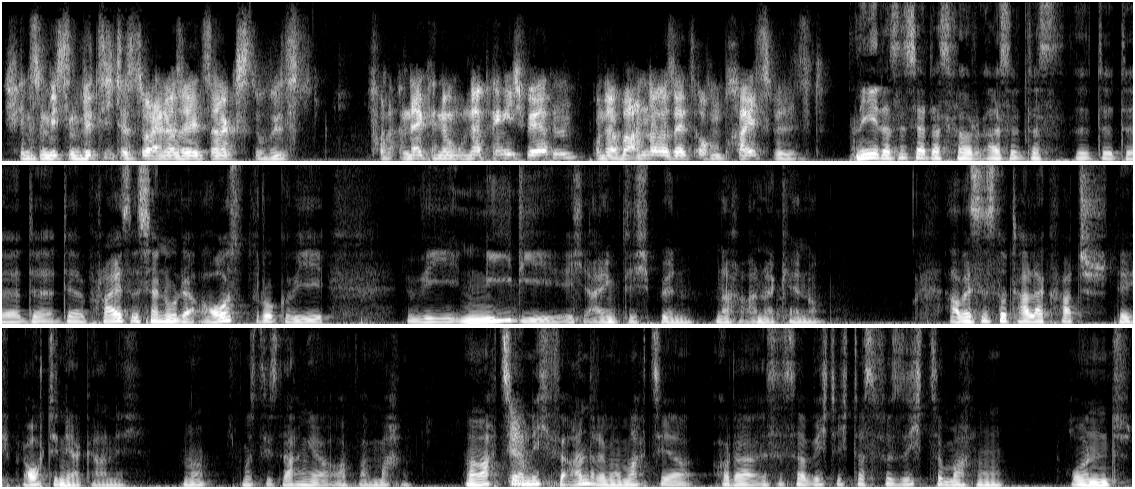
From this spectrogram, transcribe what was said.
Ich finde es ein bisschen witzig, dass du einerseits sagst, du willst von Anerkennung unabhängig werden und aber andererseits auch einen Preis willst. Nee, das ist ja das, also das, der, der, der, der Preis ist ja nur der Ausdruck, wie, wie needy ich eigentlich bin nach Anerkennung. Aber es ist totaler Quatsch. Ich brauche den ja gar nicht. Ne? Ich muss die Sachen ja auch mal machen. Man macht sie ja. ja nicht für andere, man macht sie ja, oder es ist ja wichtig, das für sich zu machen. Und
